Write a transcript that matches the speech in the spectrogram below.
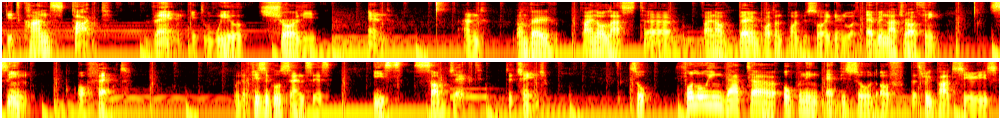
If it can't start, then it will surely end. And one very final, last, uh, final, very important point we saw again was every natural thing, seen or felt, with the physical senses, is subject to change. So Following that uh, opening episode of the three part series,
